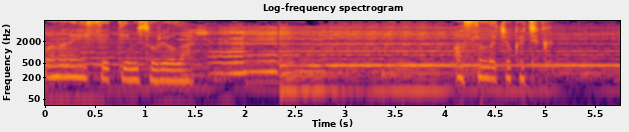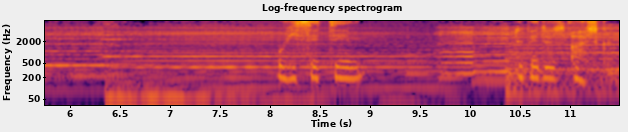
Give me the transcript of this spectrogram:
Bana ne hissettiğimi soruyorlar. Aslında çok açık. Bu hissettiğim düpedüz aşk.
